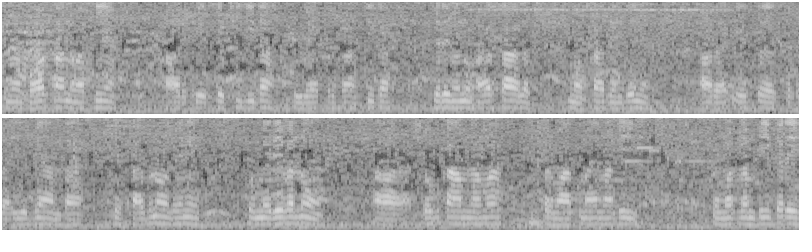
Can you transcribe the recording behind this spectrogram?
ਸੋ ਮੈਂ ਬਹੁਤ ਧੰਨਵਾਦੀ ਹਾਂ। ਆਰ ਕੇ ਸੇਠੀ ਜੀ ਦਾ ਸੂਰਿਆ ਪ੍ਰਕਾਸ਼ ਜੀ ਦਾ ਜਿਹੜੇ ਮੈਨੂੰ ਹਰ ਸਾਲ ਮੌਕਾ ਦਿੰਦੇ ਨੇ ਔਰ ਇਸ ਸਫ਼ਾਈ ਅਭਿਆਨ ਦਾ ਹਿੱਸਾ ਬਣਾਉਂਦੇ ਨੇ ਸੋ ਮੇਰੇ ਵੱਲੋਂ ਅ, ਸ਼ੁਭ ਕਾਮਨਾਵਾਂ ਪਰਮਾਤਮਾ ਇਹਨਾਂ ਦੀ ਉਮਰ ਲੰਬੀ ਕਰੇ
